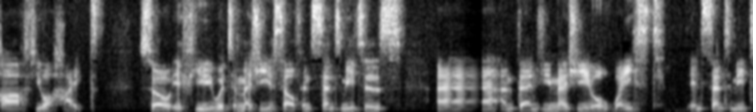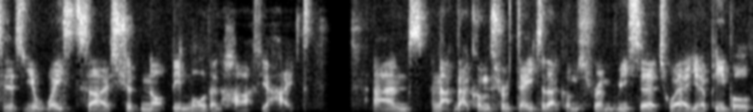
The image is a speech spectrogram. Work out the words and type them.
half your height. So if you were to measure yourself in centimeters uh, and then you measure your waist in centimeters, your waist size should not be more than half your height. And, and that, that comes from data, that comes from research where, you know, people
